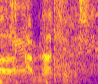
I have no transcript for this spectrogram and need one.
Uh, I'm not finished.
